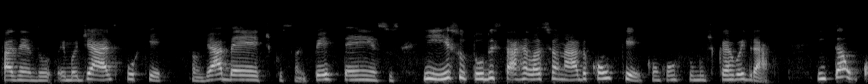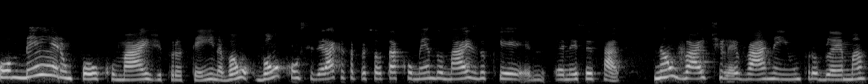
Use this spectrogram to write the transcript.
fazendo hemodiálise porque são diabéticos, são hipertensos, e isso tudo está relacionado com o quê? Com o consumo de carboidrato. Então, comer um pouco mais de proteína, vamos, vamos considerar que essa pessoa está comendo mais do que é necessário não vai te levar nenhum problema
